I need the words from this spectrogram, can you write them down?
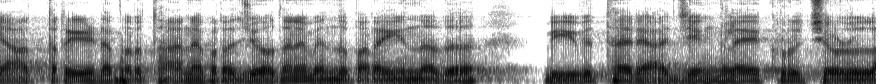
യാത്രയുടെ പ്രധാന പ്രചോദനം എന്ന് പറയുന്നത് വിവിധ രാജ്യങ്ങളെക്കുറിച്ചുള്ള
